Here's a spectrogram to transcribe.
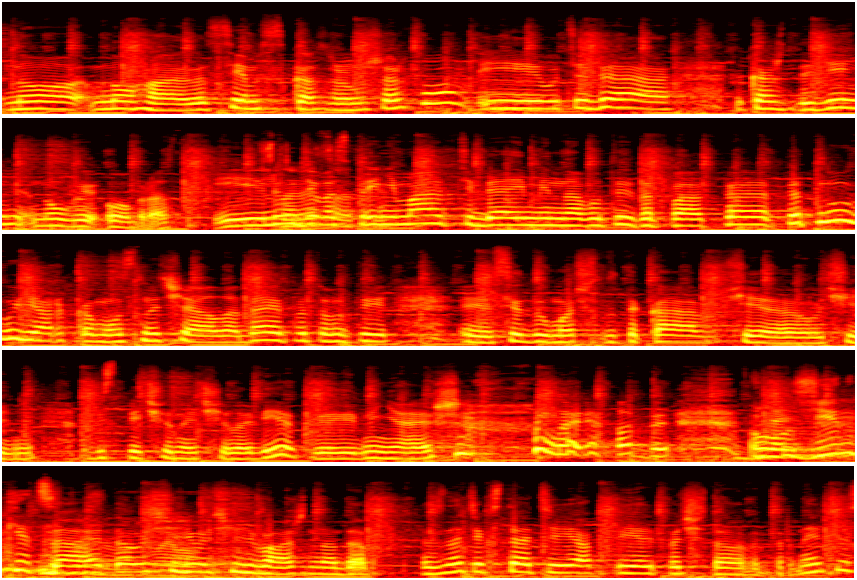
но много, семь, скажем, шарфов, и у тебя каждый день новый образ. И люди воспринимают тебя именно вот это по пя- пятну яркому сначала, да, и потом ты э, все думают, что ты такая вообще очень обеспеченный человек и меняешь наряды. Для Вот. Да, это очень-очень важно, да. Знаете, кстати, я, я почитала в интернете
